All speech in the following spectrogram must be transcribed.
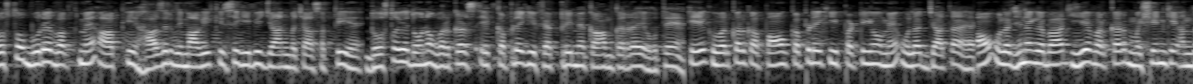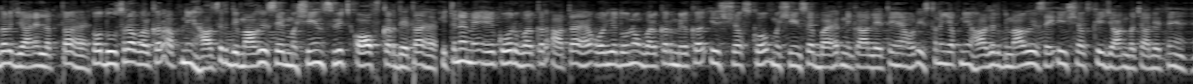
दोस्तों, बुरे वक्त में आपकी हाजिर दिमागी किसी की भी जान बचा सकती है। दोस्तों, ये दोनों वर्कर्स एक कपड़े की फैक्ट्री में काम कर रहे होते हैं। एक वर्कर का पाँव कपड़े की पट्टियों में उलझ जाता है। पाँव उलझने के बाद ये वर्कर मशीन के अंदर जाने लगता है। तो दूसरा वर्कर अपनी हाजिर दिमागी से मशीन स्विच ऑफ़ कर देता है। इतने में एक और वर्कर आता है और ये दोनों वर्कर मिलकर इस शख्स को मशीन से बाहर निकाल लेते हैं और इस तरह अपनी हाजिर दिमागी से इस शख्स की जान बचा लेते हैं।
